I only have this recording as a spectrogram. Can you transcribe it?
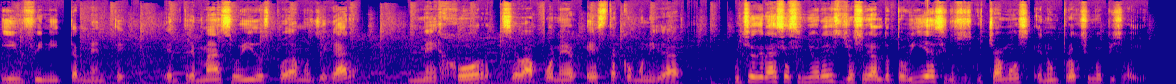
infinitamente. Entre más oídos podamos llegar, mejor se va a poner esta comunidad. Muchas gracias señores, yo soy Aldo Tobías y nos escuchamos en un próximo episodio.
